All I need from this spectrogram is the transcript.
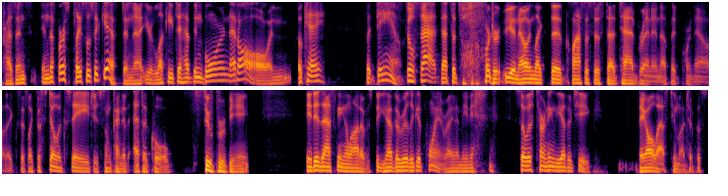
presence in the first place was a gift and that you're lucky to have been born at all. And okay, but damn, still sad. That's a tall order, you know. And like the classicist uh, Tad Brennan up at Cornell, like says, like the Stoic sage is some kind of ethical super being it is asking a lot of us, but you have a really good point, right? I mean, so is turning the other cheek. They all ask too much of us.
